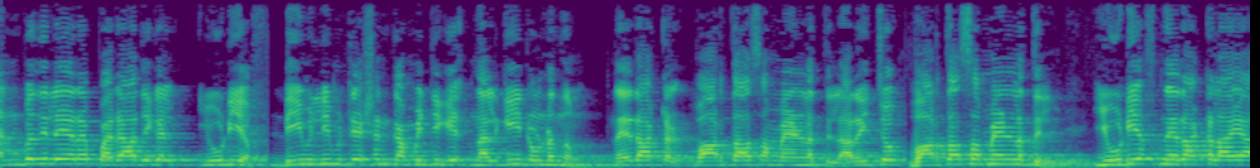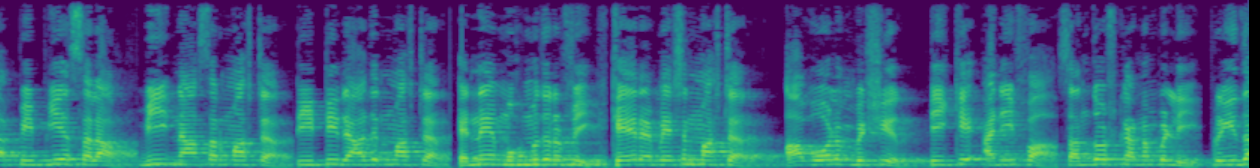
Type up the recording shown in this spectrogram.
അൻപതിലേറെ പരാതികൾ യു ഡി എഫ് ഡിലിമിറ്റേഷൻ കമ്മിറ്റിക്ക് നൽകിയിട്ടുണ്ടെന്നും നേതാക്കൾ വാർത്താ സമ്മേളനത്തിൽ അറിയിച്ചു. വാർത്താ സമ്മേളനത്തിൽ യു ഡി എഫ് നേതാക്കളായ P P S Salam V Nasar master T T Rajan master N A Muhammad Rafeeq K Rameshan master Avolam Basheer T K Aneefa Santhosh Kannampally Preetha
